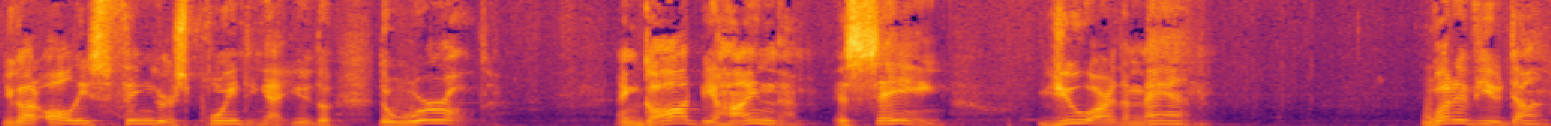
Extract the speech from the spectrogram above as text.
You got all these fingers pointing at you, the, the world. And God behind them is saying, You are the man. What have you done?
